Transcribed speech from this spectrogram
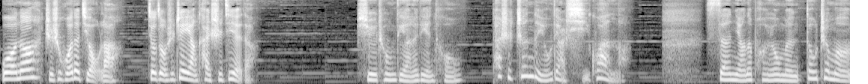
我呢，只是活得久了，就总是这样看世界的。薛冲点了点头，他是真的有点习惯了。三娘的朋友们都这么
